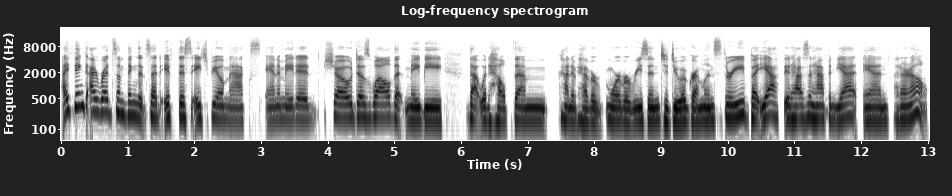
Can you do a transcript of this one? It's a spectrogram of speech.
I think I read something that said if this HBO Max animated show does well, that maybe that would help them kind of have a more of a reason to do a Gremlins 3. But yeah, it hasn't happened yet. And I don't know.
